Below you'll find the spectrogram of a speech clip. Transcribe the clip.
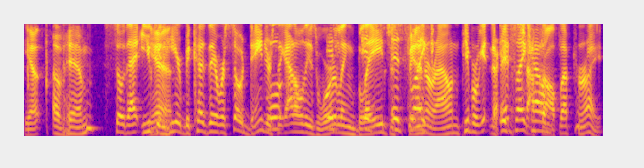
Yep. Of him. so that you Yeah. can hear because they were so dangerous. Well, they got all these whirling it's- blades it's- just it's spinning like- around. People were getting their it's heads like chopped how- off left and right.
